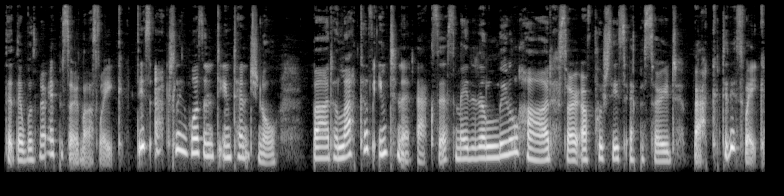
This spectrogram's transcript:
that there was no episode last week. This actually wasn't intentional, but a lack of internet access made it a little hard, so I've pushed this episode back to this week.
